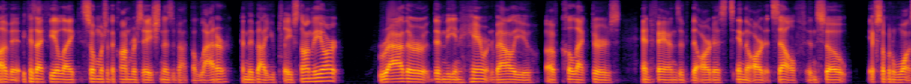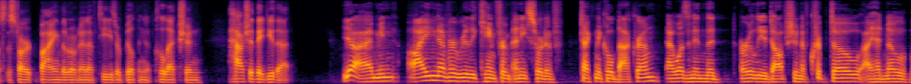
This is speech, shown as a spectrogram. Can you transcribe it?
of it, because I feel like so much of the conversation is about the latter and the value placed on the art rather than the inherent value of collectors and fans of the artists in the art itself. And so if someone wants to start buying their own NFTs or building a collection, how should they do that? Yeah, I mean, I never really came from any sort of technical background. I wasn't in the early adoption of crypto. I had no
